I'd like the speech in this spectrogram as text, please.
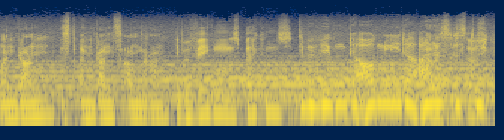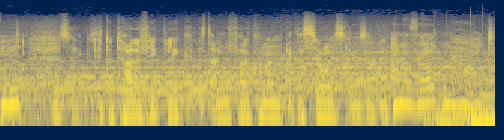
Mein Gang ist ein ganz anderer. Die Bewegung des Beckens, Die Bewegung der Augenlider, alles ist durchglüht. von Sex. Der totale Fickblick ist ein vollkommen aggressionsloser Blick. Eine Seltenheit.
